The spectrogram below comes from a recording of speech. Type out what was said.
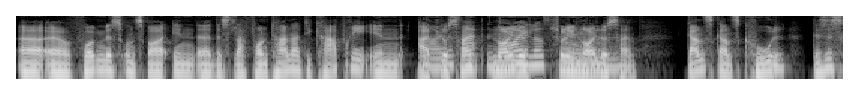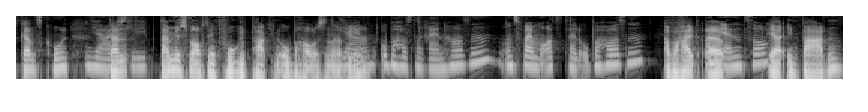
äh, äh, folgendes, und zwar in äh, das La Fontana di Capri in Altlusheim. Neulosheim. Neule- Neulosheim. Entschuldigung, Neulosheim. Ganz, ganz cool. Das ist ganz cool. Ja, dann, ich lieb. dann müssen wir auch den Vogelpark in Oberhausen Ja, erwähnen. Oberhausen-Rheinhausen. Und zwar im Ortsteil Oberhausen. Aber halt, Am äh, Enzo. ja, in Baden.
